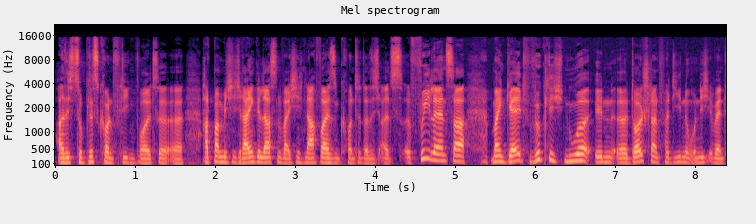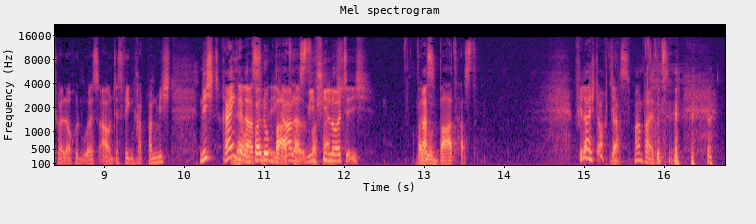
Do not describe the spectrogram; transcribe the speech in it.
als ich zur BlizzCon fliegen wollte, äh, hat man mich nicht reingelassen, weil ich nicht nachweisen konnte, dass ich als äh, Freelancer mein Geld wirklich nur in äh, Deutschland verdiene und nicht eventuell auch in den USA. Und deswegen hat man mich nicht reingelassen, ja, weil du Bart egal hast, wie viele Leute ich. Weil Was? du einen Bart hast. Vielleicht auch das, man weiß es nicht.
